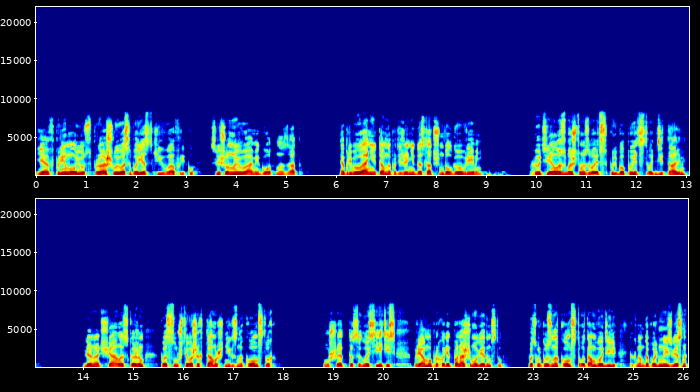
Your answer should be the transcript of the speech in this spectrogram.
Я впрямую спрашиваю вас о поездке в Африку, совершенную вами год назад, о пребывании там на протяжении достаточно долгого времени. Хотелось бы, что называется, полюбопытствовать деталями. Для начала, скажем, послушать о ваших тамошних знакомствах. Уж это, согласитесь, прямо проходит по нашему ведомству, поскольку знакомства там вводили, как нам допольно известно,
